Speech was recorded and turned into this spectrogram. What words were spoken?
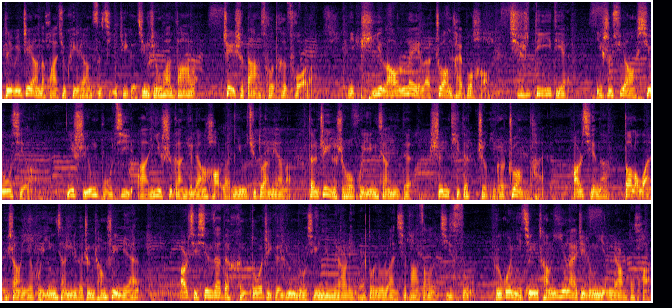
认为这样的话就可以让自己这个精神焕发了。这是大错特错了。你疲劳累了，状态不好，其实第一点你是需要休息了。你使用补剂啊，一时感觉良好了，你又去锻炼了，但这个时候会影响你的身体的整个状态，而且呢，到了晚上也会影响你的正常睡眠。而且现在的很多这个运动型饮料里边都有乱七八糟的激素，如果你经常依赖这种饮料的话，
